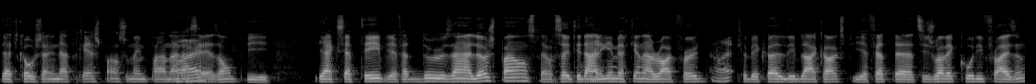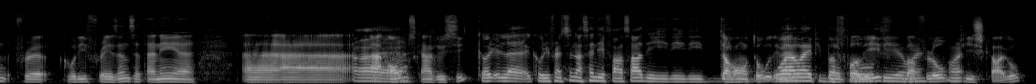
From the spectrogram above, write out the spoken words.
d'être coach l'année d'après, je pense, ou même pendant la saison. Puis il a accepté. Puis il a fait deux ans là, je pense. Puis après ça, il était dans la Ouais. Ligue américaine à Rockford. Ouais. club école des Blackhawks. Puis il a fait, euh, tu sais, jouer avec Cody Friesen, Fr- Cody Friesen cette année euh, à. Omsk, en Russie. Cody, la- Cody l'ancien défenseur des, des, des- Toronto, des ouais, ouais, puis Buffalo. Puis, Buffalo, puis Chicago.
